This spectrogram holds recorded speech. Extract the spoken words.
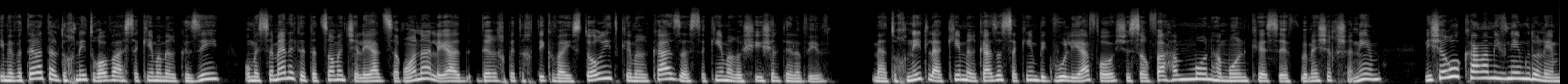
היא מוותרת על תוכנית רוב העסקים המרכזי ומסמנת את הצומת שליד שרונה, ליד דרך פתח תקווה ההיסטורית, כמרכז העסקים הראשי של תל אביב. מהתוכנית להקים מרכז עסקים בגבול יפו, ששרפה המון המון כסף במשך שנים, נשארו כמה מבנים גדולים,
